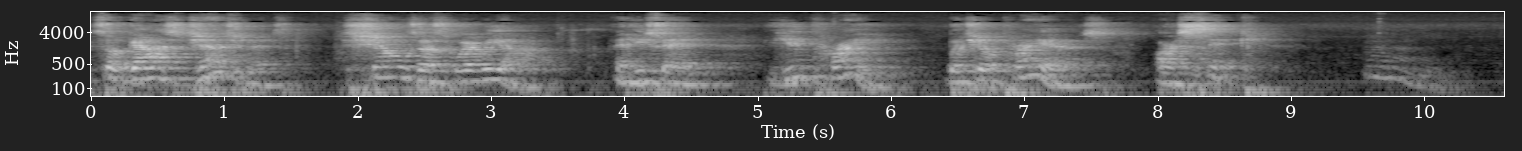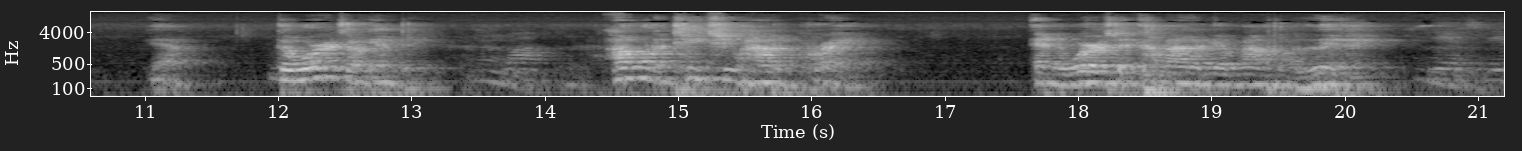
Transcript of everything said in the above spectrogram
So God's judgment shows us where we are. And he said, you pray, but your prayers are sick. Yeah. The words are empty. I want to teach you how to pray. And the words that come out of your mouth are living, Yes, yes.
